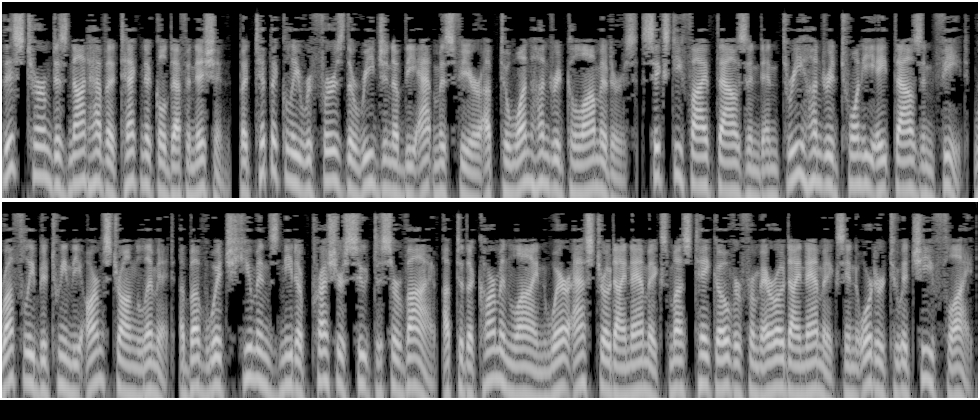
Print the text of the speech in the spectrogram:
This term does not have a technical definition, but typically refers the region of the atmosphere up to 100 kilometers (65,000 and 328,000 feet), roughly between the Armstrong limit, above which humans need a pressure suit to survive, up to the Kármán line where astrodynamics must take over from aerodynamics in order to achieve flight.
